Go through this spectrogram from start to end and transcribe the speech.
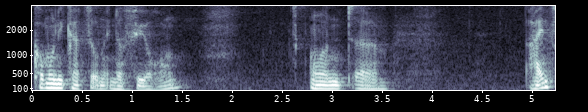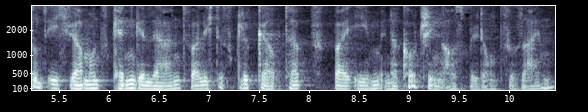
Kommunikation in der Führung. Und äh, Heinz und ich, wir haben uns kennengelernt, weil ich das Glück gehabt habe, bei ihm in der Coaching-Ausbildung zu sein.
